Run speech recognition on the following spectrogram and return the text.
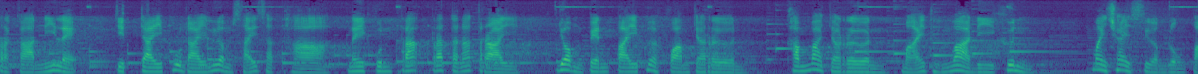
ประการนี้แหละ จิตใจผู้ใดเลื่อมใสศรัทธา ในคุณพระรัตนตรัยย่อมเป็นไปเพื่อความเจริญคำว่าเจริญหมายถึงว่าดีขึ้น ไม่ใช่เสื่อมลงไป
